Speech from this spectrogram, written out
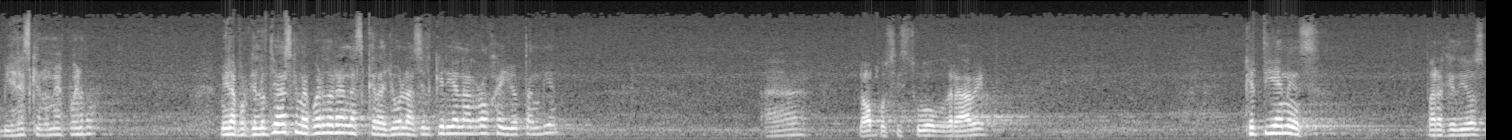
Vieras que no me acuerdo. Mira, porque la última vez que me acuerdo eran las crayolas. Él quería la roja y yo también. Ah, no, pues sí estuvo grave. ¿Qué tienes para que Dios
